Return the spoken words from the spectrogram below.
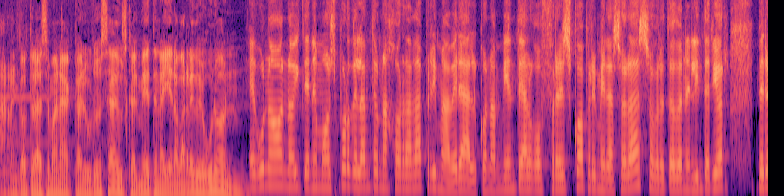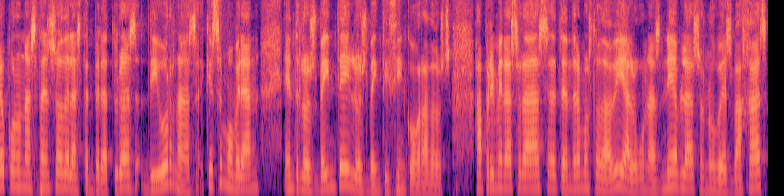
Arranca otra semana calurosa. Euskalmet, Nayara Barredo, Egunon. Egunon, hoy tenemos por delante una jornada primaveral con ambiente algo fresco a primeras horas, sobre todo en el interior, pero con un ascenso de las temperaturas diurnas que se moverán entre los 20 y los 25 grados. A primeras horas eh, tendremos todavía algunas nieblas o nubes bajas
